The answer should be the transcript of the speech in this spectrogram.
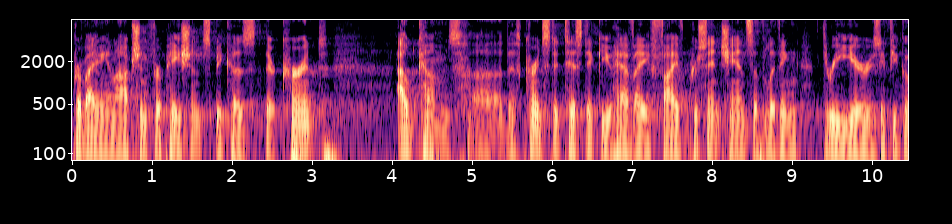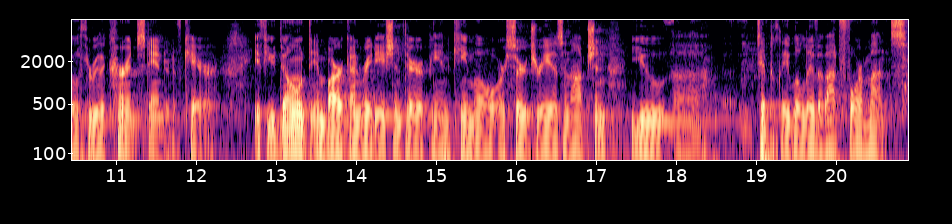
providing an option for patients because their current outcomes. Uh, the current statistic, you have a 5% chance of living three years if you go through the current standard of care. If you don't embark on radiation therapy and chemo or surgery as an option, you uh, typically will live about four months.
